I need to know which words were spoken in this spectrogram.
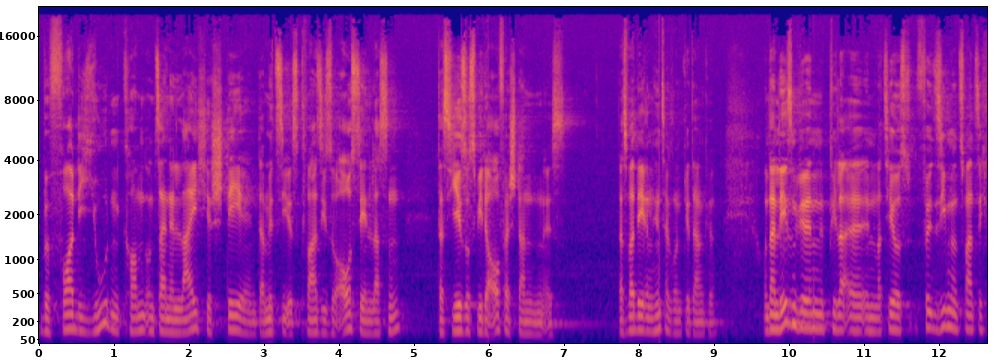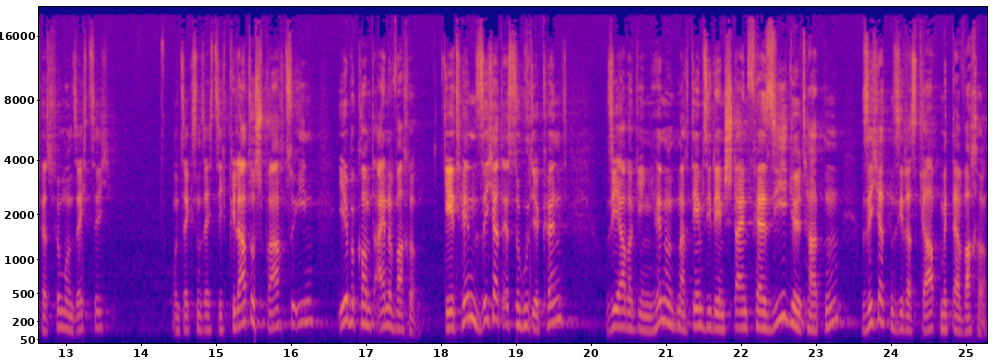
bevor die Juden kommen und seine Leiche stehlen, damit sie es quasi so aussehen lassen, dass Jesus wieder auferstanden ist. Das war deren Hintergrundgedanke. Und dann lesen wir in, äh, in Matthäus 27, Vers 65 und 66, Pilatus sprach zu ihnen, ihr bekommt eine Wache, geht hin, sichert es so gut ihr könnt. Sie aber gingen hin und nachdem sie den Stein versiegelt hatten, sicherten sie das Grab mit der Wache.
